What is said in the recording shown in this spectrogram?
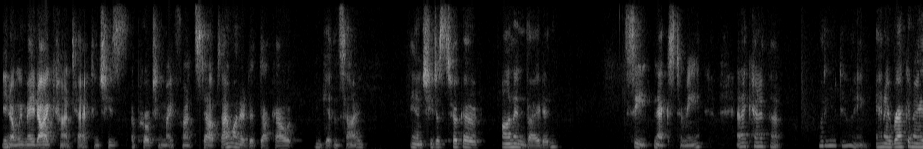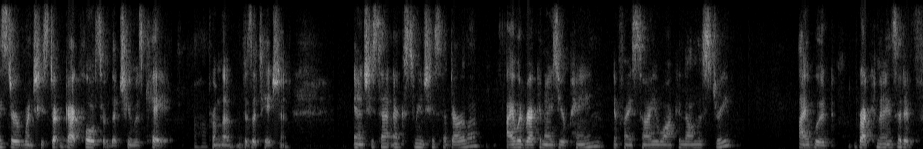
You know, we made eye contact and she's approaching my front steps. I wanted to duck out and get inside and she just took a uninvited seat next to me and i kind of thought what are you doing and i recognized her when she start, got closer that she was kay uh-huh. from the visitation and she sat next to me and she said darla i would recognize your pain if i saw you walking down the street i would recognize it if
